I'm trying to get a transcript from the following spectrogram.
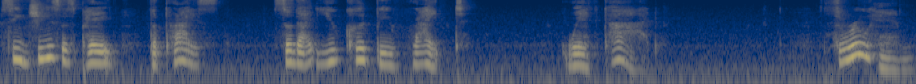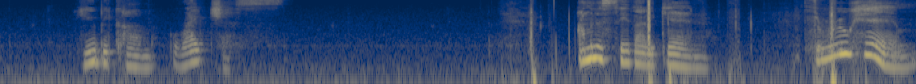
See, Jesus paid the price so that you could be right with God. Through him, you become righteous. I'm going to say that again. Through him,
